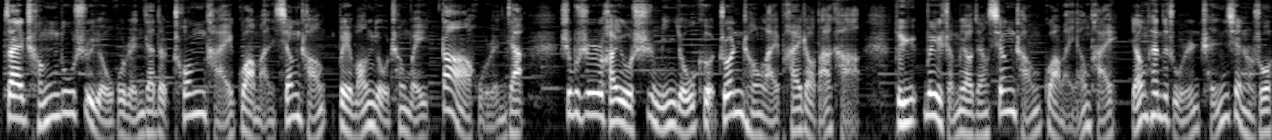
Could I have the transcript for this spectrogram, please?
在成都市有户人家的窗台挂满香肠，被网友称为“大户人家”，是不是还有市民游客专程来拍照打卡？对于为什么要将香肠挂满阳台，阳台的主人陈先生说，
